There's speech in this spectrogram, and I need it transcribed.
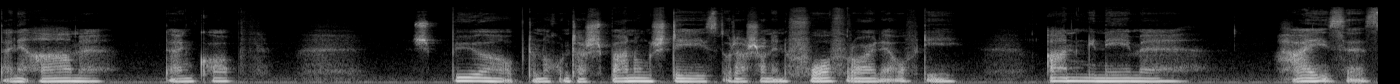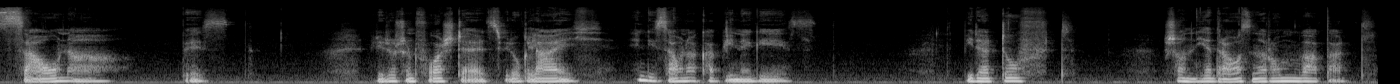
deine Arme, deinen Kopf. Spür, ob du noch unter Spannung stehst oder schon in Vorfreude auf die angenehme heiße Sauna bist, wie du schon vorstellst, wie du gleich in die Saunakabine gehst, wie der Duft schon hier draußen rumwappert,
